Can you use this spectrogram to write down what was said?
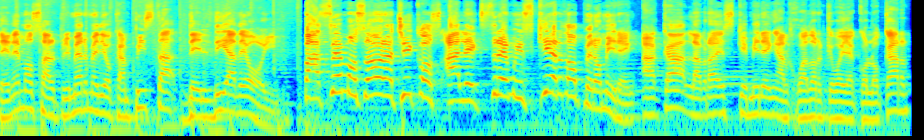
tenemos al primer mediocampista del día de hoy. Pasemos ahora, chicos, al extremo izquierdo. Pero miren, acá la verdad es que miren al jugador que voy a colocar.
